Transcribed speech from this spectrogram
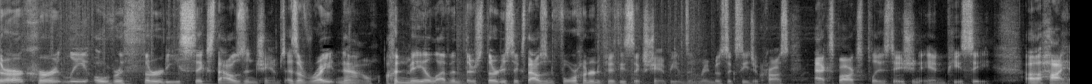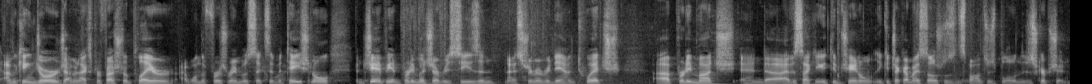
There are currently over 36,000 champs. As of right now, on May 11th, there's 36,456 champions in Rainbow Six Siege across Xbox, PlayStation, and PC. Uh, hi, I'm King George. I'm an ex professional player. I won the first Rainbow Six Invitational, been champion pretty much every season. I stream every day on Twitch uh, pretty much. And uh, I have a second YouTube channel. You can check out my socials and sponsors below in the description.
